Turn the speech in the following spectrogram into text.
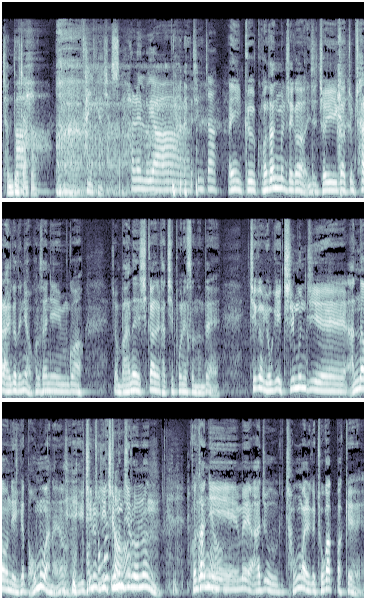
전도자로 아. 살게 하셨어요. 할렐루야. 진짜. 아니 그 권사님은 제가 이제 저희가 좀 잘 알거든요. 권사님과 좀 많은 시간을 같이 보냈었는데 지금 여기 질문지에 안 나온 얘기가 너무 많아요. 이, 질, 이. 질문지로는 권사님의 아주 정말 그 조각밖에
